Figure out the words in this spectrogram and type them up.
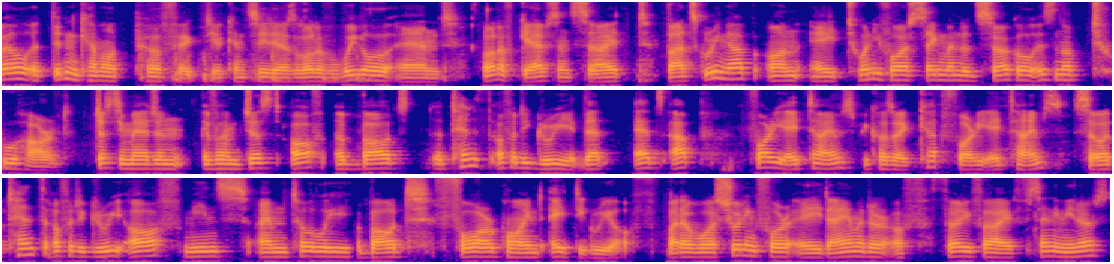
Well, it didn't come out perfect. You can see there's a lot of wiggle and a lot of gaps inside. But screwing up on a 24 segmented circle is not too hard. Just imagine if I'm just off about a tenth of a degree, that adds up 48 times because I cut 48 times. So a tenth of a degree off means I'm totally about 4.8 degree off. But I was shooting for a diameter of 35 centimeters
